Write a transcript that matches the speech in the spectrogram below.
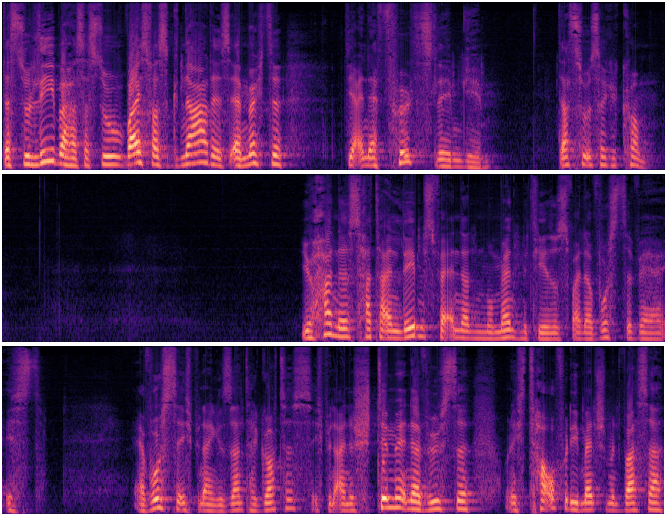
dass du Liebe hast, dass du weißt, was Gnade ist. Er möchte dir ein erfülltes Leben geben. Dazu ist er gekommen. Johannes hatte einen lebensverändernden Moment mit Jesus, weil er wusste, wer er ist. Er wusste, ich bin ein Gesandter Gottes, ich bin eine Stimme in der Wüste und ich taufe die Menschen mit Wasser,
